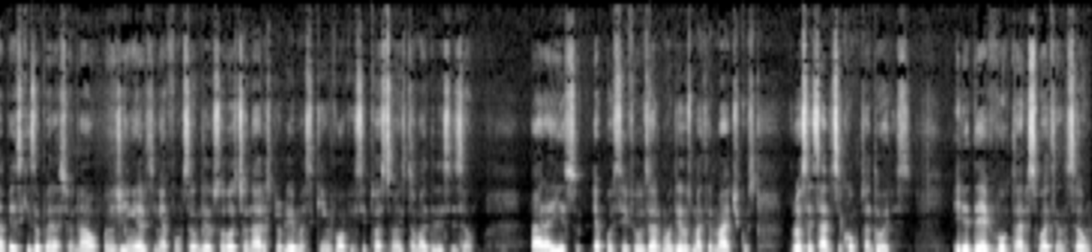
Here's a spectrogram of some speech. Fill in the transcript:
Na pesquisa operacional, o engenheiro tem a função de solucionar os problemas que envolvem situações de tomada de decisão. Para isso, é possível usar modelos matemáticos processados em computadores. Ele deve voltar sua atenção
